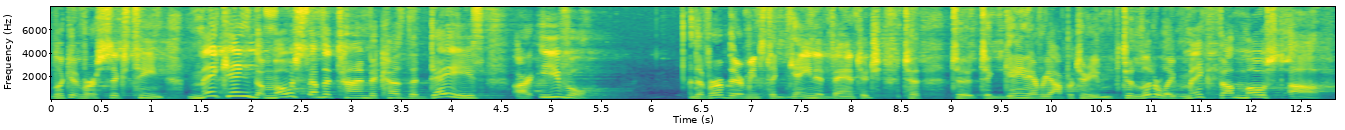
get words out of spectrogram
Look at verse 16. Making the most of the time because the days are evil. The verb there means to gain advantage, to, to, to gain every opportunity, to literally make the most of.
